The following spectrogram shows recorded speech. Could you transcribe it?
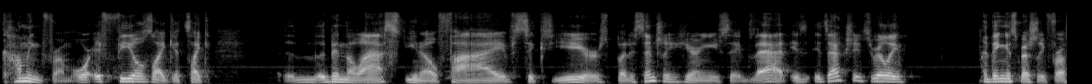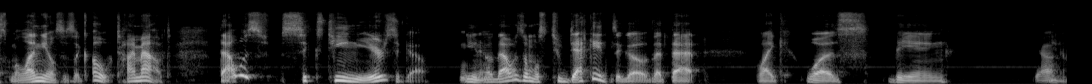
coming from? Or it feels like it's like been the last you know five six years but essentially hearing you say that is it's actually it's really i think especially for us millennials is like oh time out that was 16 years ago you Mhm. know that was almost two decades ago that that like was being yeah. you know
